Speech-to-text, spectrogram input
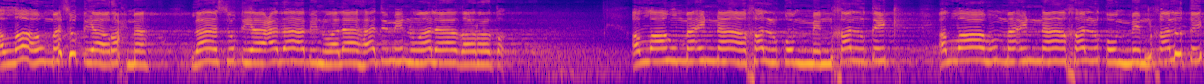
اللهم سقيا رحمة. لا سقيا عذاب ولا هدم ولا غرق. اللهم إنا خلق من خلقك. اللهم إنا خلق من خلقك.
